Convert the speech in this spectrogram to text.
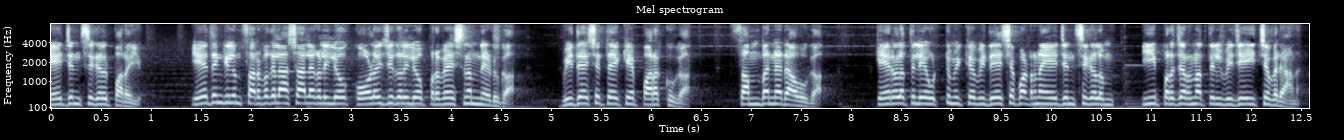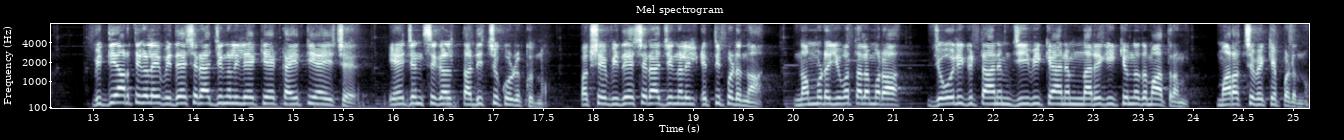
ഏജൻസികൾ പറയും. ഏതെങ്കിലും സർവകലാശാലകളിലോ കോളേജുകളിലോ പ്രവേശനം നേടുക വിദേശത്തേക്ക് പറക്കുക സമ്പന്നരാവുക. കേരളത്തിലെ ഒട്ടുമിക്ക വിദേശ പഠന ഏജൻസികളും ഈ പ്രചരണത്തിൽ വിജയിച്ചവരാണ്. വിദ്യാർത്ഥികളെ വിദേശ രാജ്യങ്ങളിലേക്ക് കയറ്റി അയച്ച് ഏജൻസികൾ തടിച്ചു കൊഴുക്കുന്നു. പക്ഷേ വിദേശ രാജ്യങ്ങളിൽ എത്തിപ്പെടുന്ന നമ്മുടെ യുവതലമുറ ജോലി കിട്ടാനും ജീവിക്കാനും നരകിക്കുന്നത് മാത്രം മറച്ചു വെക്കപ്പെടുന്നു.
